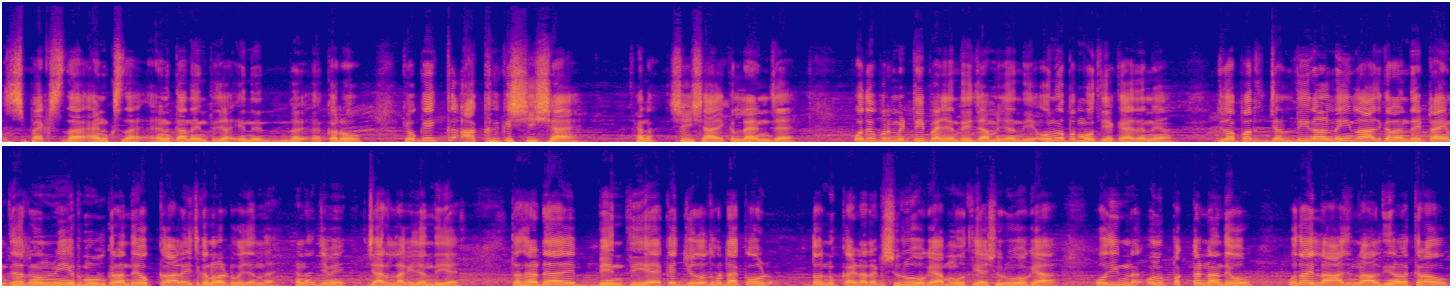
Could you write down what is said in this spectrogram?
ਸਪੈਕਸ ਦਾ, ਐਨਕਸ ਦਾ, ਐਨਕਾਂ ਦਾ ਇੰਤਜ਼ਾਮ ਕਰੋ। ਕਿਉਂਕਿ ਇੱਕ ਅੱਖ, ਇੱਕ ਸ਼ੀਸ਼ਾ ਹੈ, ਹੈਨਾ? ਸ਼ੀਸ਼ਾ ਹੈ ਇੱਕ ਲੈਂਜ ਹੈ। ਉਹਦੇ ਉੱਪਰ ਮਿੱਟੀ ਪੈ ਜਾਂਦੀ ਹੈ, ਜੰਮ ਜਾਂਦੀ ਹੈ। ਉਹਨੂੰ ਆਪਾਂ ਮੋਤੀਆ ਕਹਿ ਦਿੰਦੇ ਆ ਜਦੋਂ ਆਪਾਂ ਜਲਦੀ ਨਾਲ ਨਹੀਂ ਇਲਾਜ ਕਰਾਉਂਦੇ ਟਾਈਮ ਤੇ ਉਹਨੂੰ ਨਹੀਂ ਰਿਮੂਵ ਕਰਾਉਂਦੇ, ਉਹ ਕਾਲੇ 'ਚ ਕਨਵਰਟ ਹੋ ਜਾਂਦਾ ਹੈ, ਹੈਨਾ? ਜਿਵੇਂ ਜਰ ਲੱਗ ਜਾਂਦੀ ਹੈ। ਤਾਂ ਸਾਡਾ ਇਹ ਬੇਨਤੀ ਹੈ ਕਿ ਜਦੋਂ ਤੁਹਾਡਾ ਕੋਲ ਤੁਹਾਨੂੰ ਕੈਟਾਰੈਕਟ ਸ਼ੁਰੂ ਹੋ ਗਿਆ, ਮੋਤੀਆ ਸ਼ੁਰੂ ਹੋ ਗਿਆ, ਉਹਦੀ ਨ- ਉਹਨੂੰ ਪੱਕਣ ਨਾ ਦਿਓ, ਉਹਦਾ ਇਲਾਜ ਨਾਲ ਦੀ ਨਾਲ ਕਰਾਓ।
